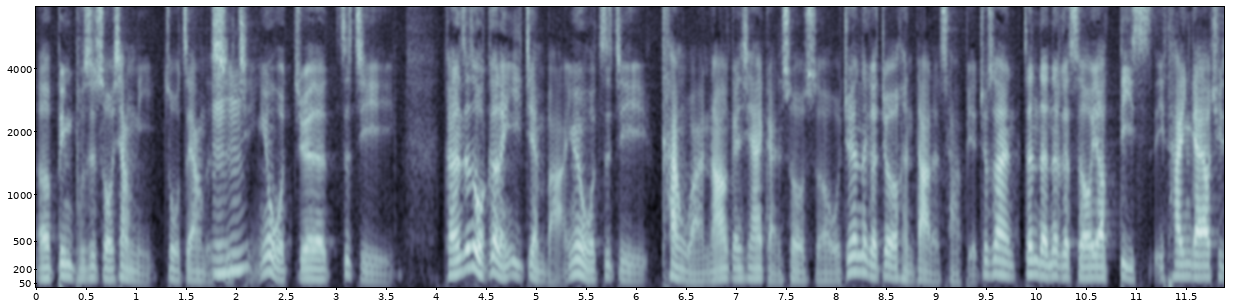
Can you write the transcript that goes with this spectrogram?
而并不是说像你做这样的事情，因为我觉得自己可能这是我个人意见吧。因为我自己看完，然后跟现在感受的时候，我觉得那个就有很大的差别。就算真的那个时候要 diss，他应该要去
